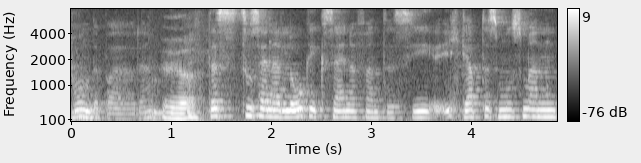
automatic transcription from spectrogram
Wunderbar, oder? Ja. Das zu seiner Logik, seiner Fantasie. Ich glaube, das muss man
